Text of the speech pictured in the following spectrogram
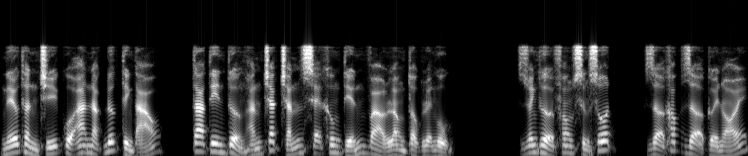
Nếu thần trí của An Nặc Đức tỉnh táo, ta tin tưởng hắn chắc chắn sẽ không tiến vào Long tộc luyện ngục. Doanh thừa phong sừng sốt, dở khóc dở cười nói.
